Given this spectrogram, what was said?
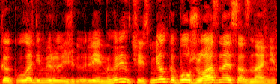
как Владимир Ильич Ленин говорил, через мелкобуржуазное сознание.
